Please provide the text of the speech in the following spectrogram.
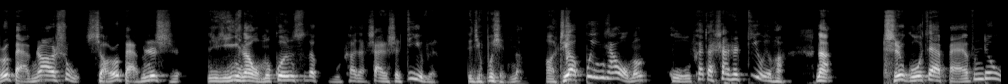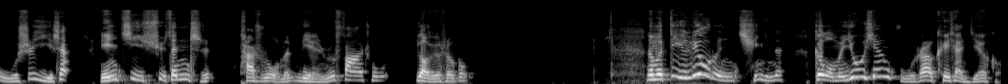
于百分之二十五，小于百分之十，你影响到我们公司的股票的上市地位了，那就不行了啊！只要不影响我们股票的上市地位的话，那。持股在百分之五十以上，您继续增持，它属于我们免于发出要约收购。那么第六种情形呢，跟我们优先股这儿可以相结合。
